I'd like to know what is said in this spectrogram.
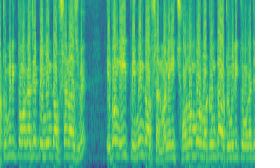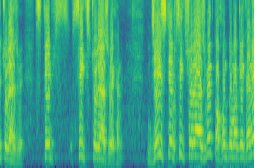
অটোমেটিক তোমার কাছে পেমেন্ট অপশান আসবে। এবং এই পেমেন্ট অপশান মানে এই ছ নম্বর বটনটা অটোমেটিক তোমার কাছে চলে আসবে। স্টেপ সিক্স চলে আসবে এখানে। যেই স্টেপ সিক্স চলে আসবে, তখন তোমাকে এখানে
